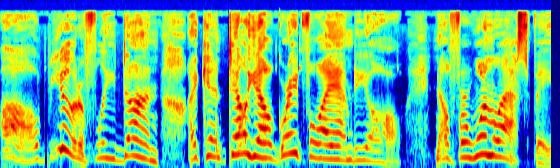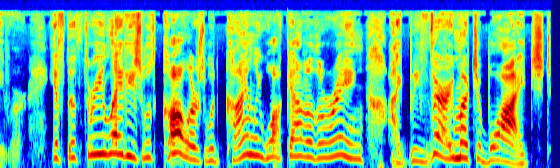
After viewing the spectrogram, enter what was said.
Oh, beautifully done. I can't tell you how grateful I am to y'all. Now, for one last favor. If the three ladies with collars would kindly walk out of the ring, I'd be very much obliged.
